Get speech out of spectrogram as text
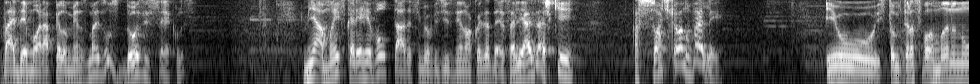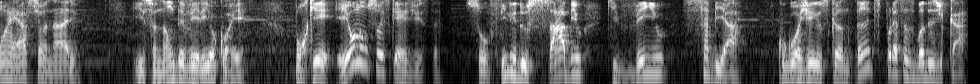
Vai demorar pelo menos mais uns 12 séculos. Minha mãe ficaria revoltada se me ouvisse dizendo uma coisa dessa. Aliás, acho que a sorte que ela não vai ler. Eu estou me transformando num reacionário. E isso não deveria ocorrer. Porque eu não sou esquerdista. Sou filho do sábio que veio sabiar. Cogorjei os cantantes por essas bandas de cá.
